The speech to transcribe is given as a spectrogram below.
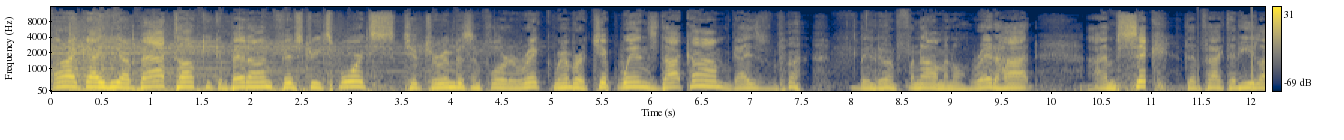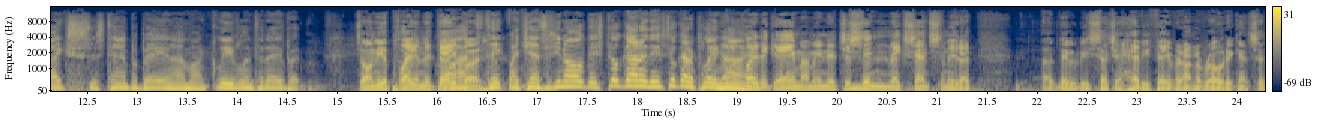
All right, guys, we are back. Talk you can bet on Fifth Street Sports. Chip Chirimbes and Florida Rick. Remember, chipwins.com. Guys, been doing phenomenal. Red hot. I'm sick the fact that he likes his Tampa Bay and I'm on Cleveland today, but it's only a play in the day, I'll have bud. to take my chances. You know, they still got to they still got to play nine. play the game. I mean, it just didn't make sense to me that uh, they would be such a heavy favorite on the road against a,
